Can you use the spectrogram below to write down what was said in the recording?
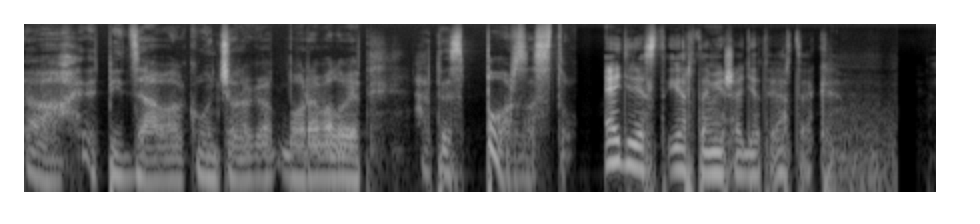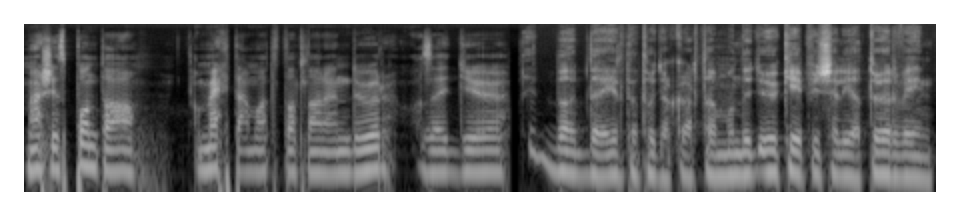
ah, egy pizzával kuncsorog a borra valóját. Hát ez borzasztó egyrészt értem és egyetértek. Másrészt pont a, a megtámadhatatlan rendőr az egy... De, de érted, hogy akartam mondani, hogy ő képviseli a törvényt,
